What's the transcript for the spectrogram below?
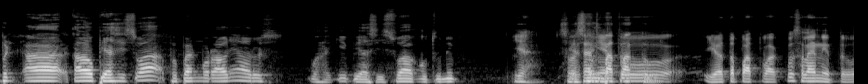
eh, kalau beasiswa beban moralnya harus wah iki beasiswa kudune Ya, Selesai tepat itu, waktu. Ya tepat waktu. Selain itu,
